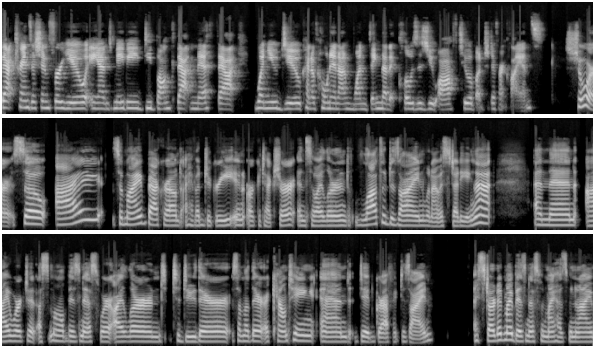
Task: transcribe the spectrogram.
that transition for you and maybe debunk that myth that when you do kind of hone in on one thing that it closes you off to a bunch of different clients? Sure. So I so my background, I have a degree in architecture and so I learned lots of design when I was studying that. And then I worked at a small business where I learned to do their some of their accounting and did graphic design. I started my business when my husband and I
